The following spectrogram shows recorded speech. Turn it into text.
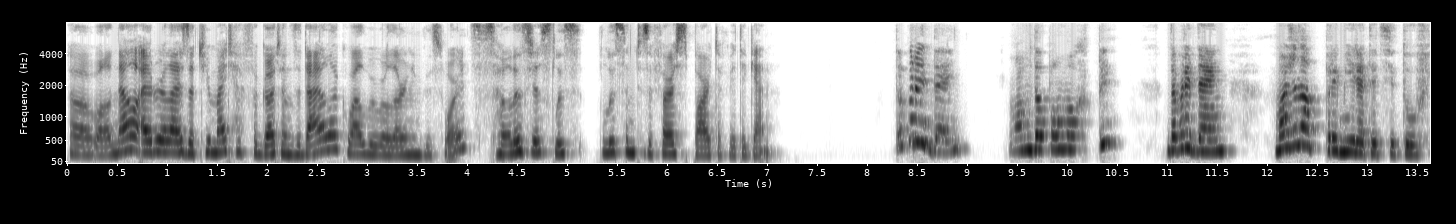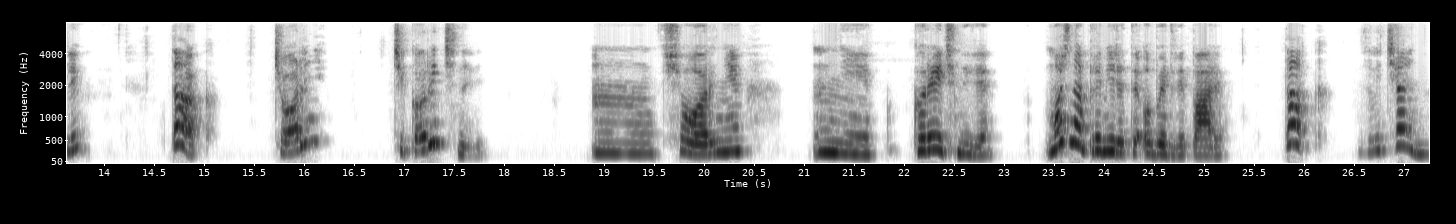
Oh, well, now I realize that you might have forgotten the dialogue while we were learning these words, so let's just lis- listen to the first part of it again. Добрий день. Вам допомогти? Добрий день. Можна приміряти ці туфлі? Так. Чорні чи коричневі? м чорні. Ні, коричневі. Можна приміряти обидві пари? Так, звичайно.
